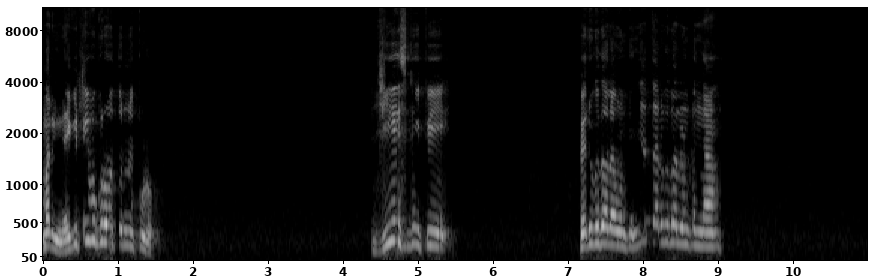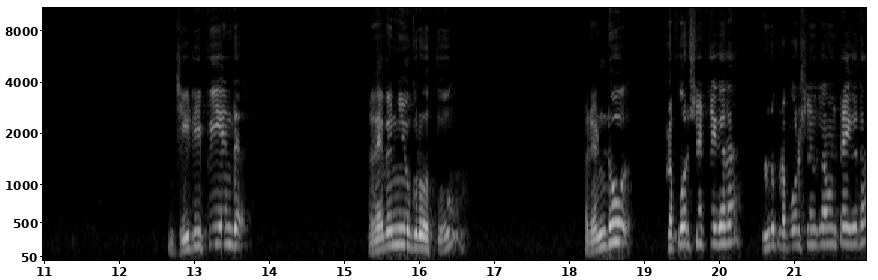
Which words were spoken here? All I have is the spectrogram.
మరి నెగిటివ్ గ్రోత్ ఉన్నప్పుడు జిఎస్డిపి పెరుగుదల ఉంటుందా తరుగుదల ఉంటుందా? జీడిపి అండ్ రెవెన్యూ గ్రోత్ రెండు ప్రపోర్షనట్లే కదా? రెండు ప్రపోర్షనల్గా ఉంటాయి కదా?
